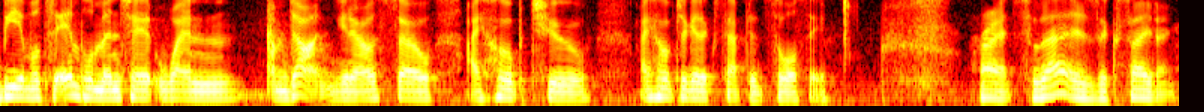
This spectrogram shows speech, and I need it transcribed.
be able to implement it when I'm done, you know? So I hope to, I hope to get accepted. So we'll see. Right, so that is exciting.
